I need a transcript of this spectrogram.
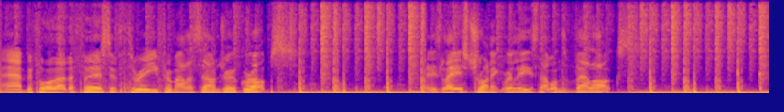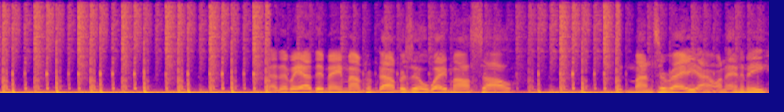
And before that, the first of three from Alessandro Grops. And his latest Tronic release, that one's Velox. And then we had the main man from down Brazil way, Marçal, with Manta Ray out on Enemy.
